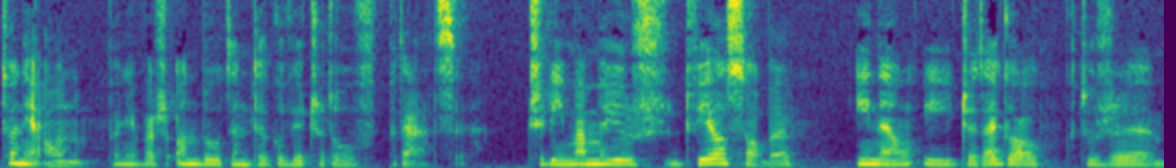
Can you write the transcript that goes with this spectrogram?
to nie on, ponieważ on był tym tego wieczoru w pracy. Czyli mamy już dwie osoby, Inę i Jerego, którzy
